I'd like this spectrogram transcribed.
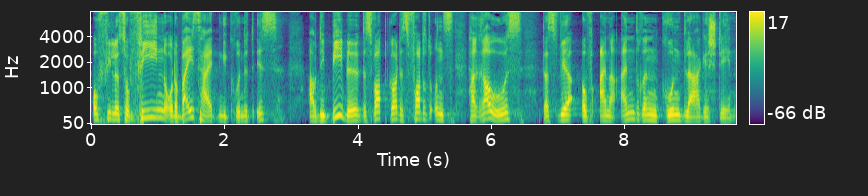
auf Philosophien oder Weisheiten gegründet ist. Aber die Bibel, das Wort Gottes, fordert uns heraus, dass wir auf einer anderen Grundlage stehen.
